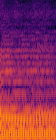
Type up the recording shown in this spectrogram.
Bye.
